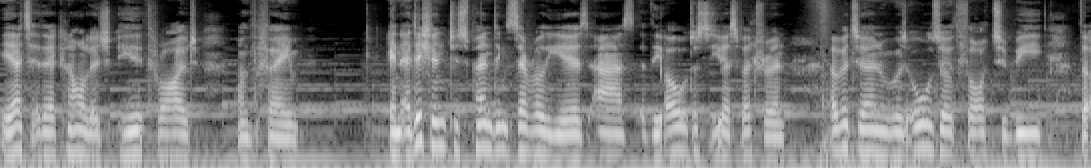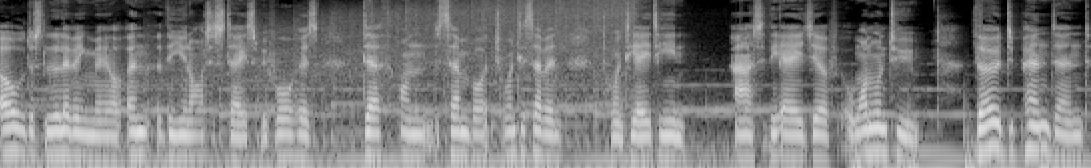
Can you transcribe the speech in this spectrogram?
yet they acknowledged he thrived on the fame. In addition to spending several years as the oldest US veteran, Overton was also thought to be the oldest living male in the United States before his death on December 27, 2018, at the age of 112. Though dependent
